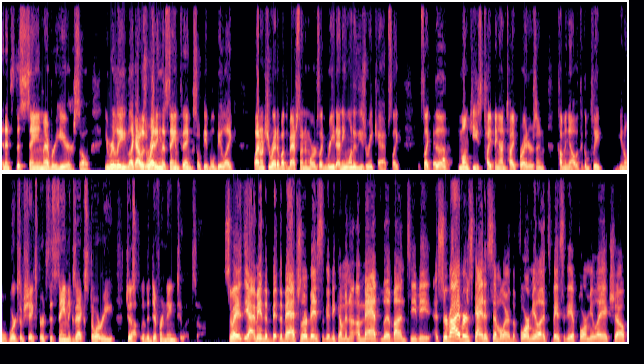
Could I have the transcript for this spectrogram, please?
and it's the same every year. So you really like I was writing the same thing. So people be like, "Why don't you write about the Bachelor anymore?" It's like read any one of these recaps. Like it's like Yeah. the monkeys typing on typewriters and coming out with the complete, you know, works of Shakespeare. It's the same exact story, just Yep. with a different name to it. So So yeah, I mean the the Bachelor basically becoming a, a Mad Lib on TV. Survivor's kind of similar. The formula, it's basically a formulaic show.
